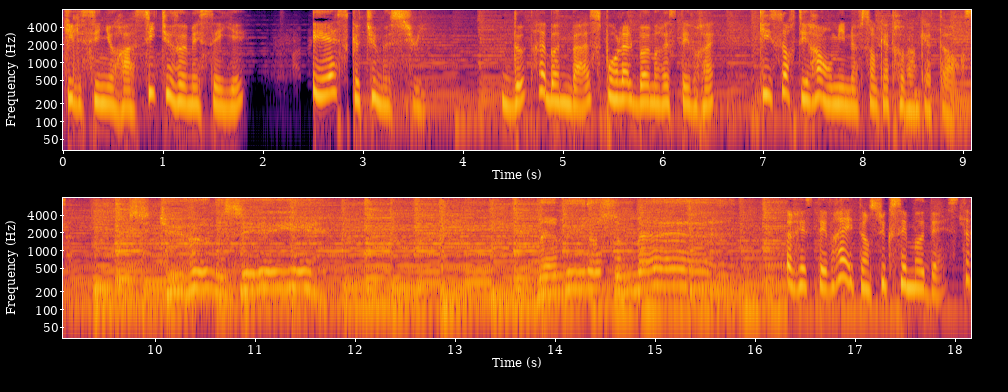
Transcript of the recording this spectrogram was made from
qu'il signera Si tu veux m'essayer et Est-ce que tu me suis Deux très bonnes bases pour l'album Rester vrai qui sortira en 1994. Si tu veux m'essayer, même une semaine. Rester vrai est un succès modeste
